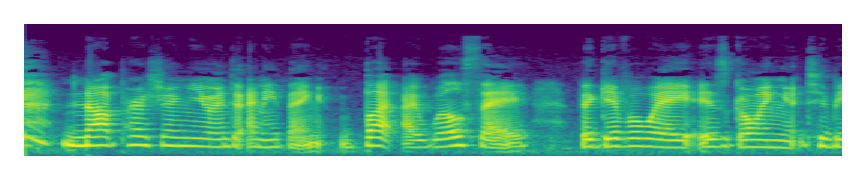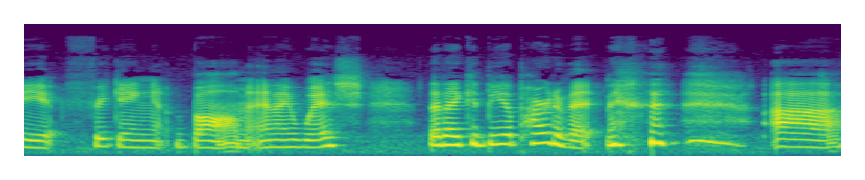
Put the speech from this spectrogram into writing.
not pressuring you into anything, but I will say the giveaway is going to be freaking bomb and I wish that I could be a part of it. uh,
